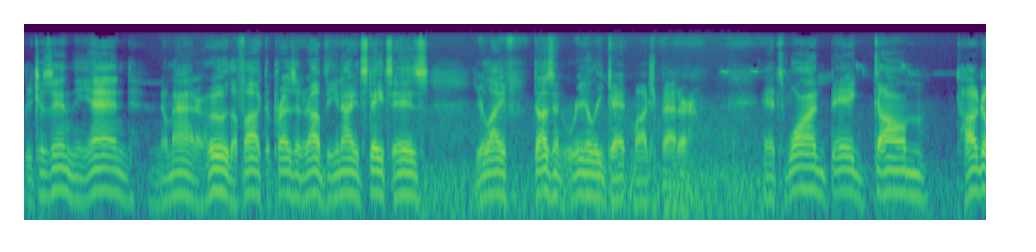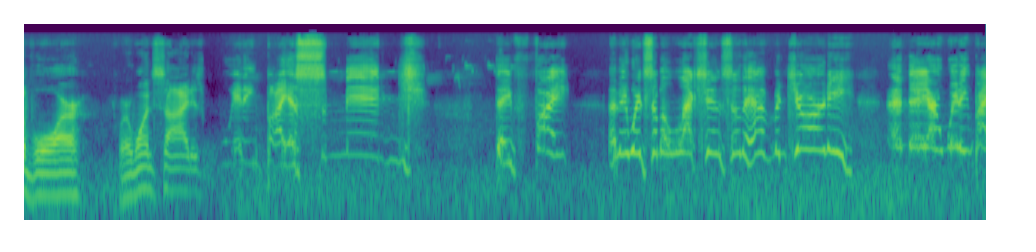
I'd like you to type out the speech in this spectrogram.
Because in the end, no matter who the fuck the president of the United States is, your life doesn't really get much better. It's one big dumb tug of war where one side is winning by a smidge. They fight and they win some elections, so they have majority, and they are winning by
